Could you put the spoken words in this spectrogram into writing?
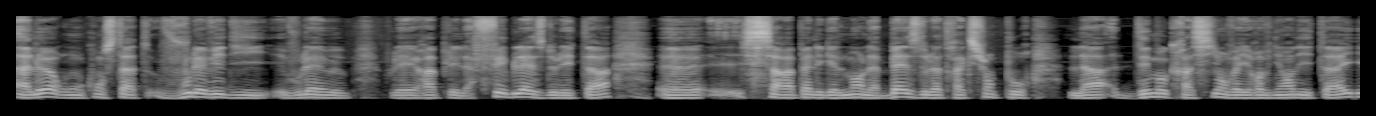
à l'heure où on constate, vous l'avez dit, vous l'avez rappelé, la faiblesse de l'État, euh, ça rappelle également la baisse de l'attraction pour la démocratie. On va y revenir en détail,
